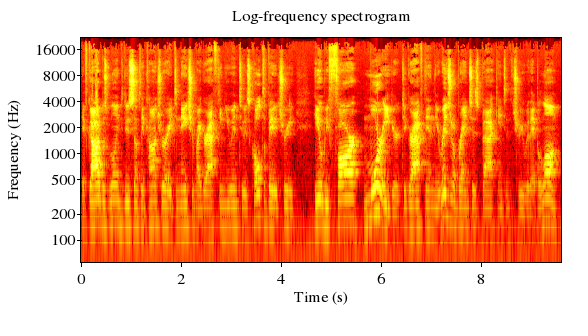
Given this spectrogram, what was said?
if God was willing to do something contrary to nature by grafting you into his cultivated tree, he will be far more eager to graft in the original branches back into the tree where they belong.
